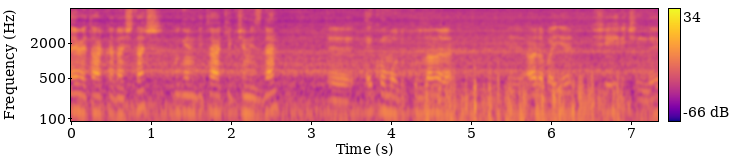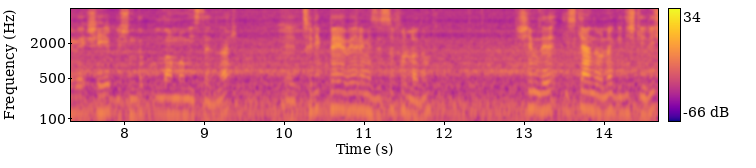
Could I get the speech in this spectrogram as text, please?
Evet arkadaşlar, bugün bir takipçimizden e, Eco modu kullanarak e, arabayı şehir içinde ve şehir dışında kullanmamı istediler. E, Trip B verimizi sıfırladım. Şimdi İskenderun'a gidiş geliş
